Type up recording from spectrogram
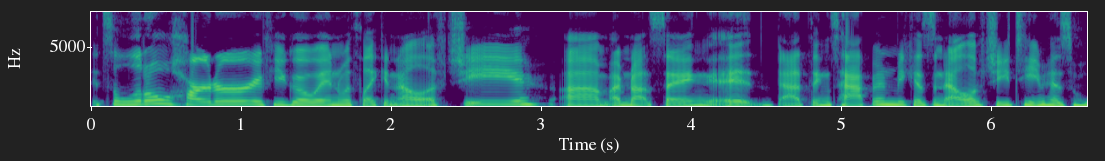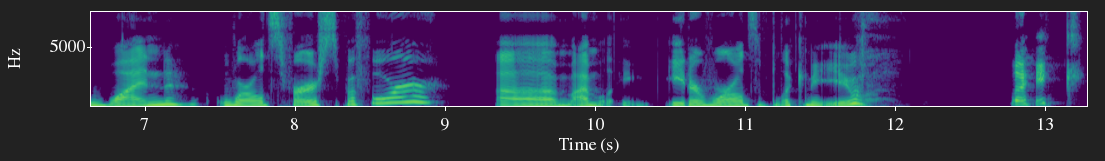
it's a little harder if you go in with like an LFG. Um, I'm not saying it bad things happen because an LFG team has won world's first before. Um, I'm Eater of Worlds. I'm looking at you. like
